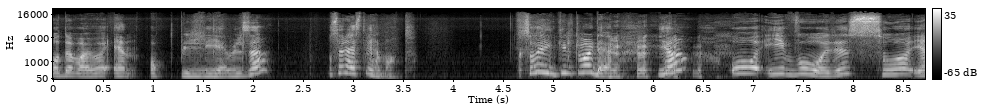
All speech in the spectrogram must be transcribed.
og det var jo en opplevelse. Og så reiste vi hjem igjen. Så enkelt var det. Ja. Og i våre så Jeg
